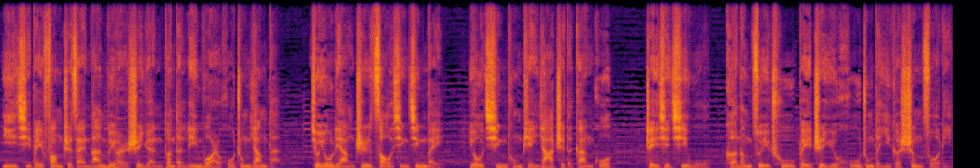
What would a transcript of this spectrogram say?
一起被放置在南威尔士远端的林沃尔湖中央的，就有两只造型精美、由青铜片压制的干锅。这些器物可能最初被置于湖中的一个圣所里，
